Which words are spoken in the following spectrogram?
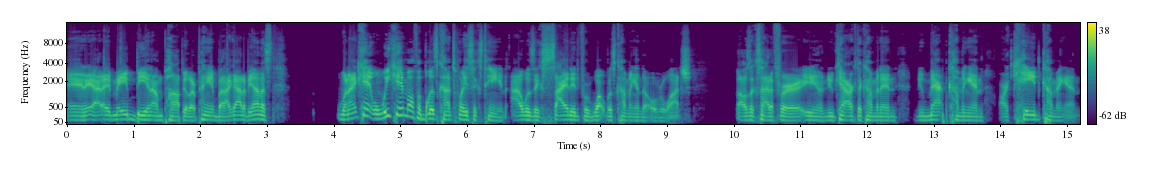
and it, it may be an unpopular opinion but i gotta be honest when I came when we came off of BlizzCon 2016, I was excited for what was coming into Overwatch. I was excited for you know new character coming in, new map coming in, arcade coming in.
